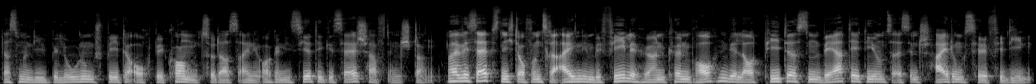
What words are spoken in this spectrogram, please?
dass man die Belohnung später auch bekommt, sodass eine organisierte Gesellschaft entstand. Weil wir selbst nicht auf unsere eigenen Befehle hören können, brauchen wir laut Peterson Werte, die uns als Entscheidungshilfe dienen.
